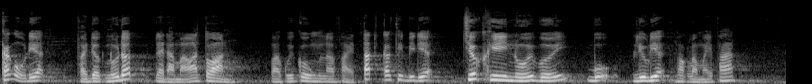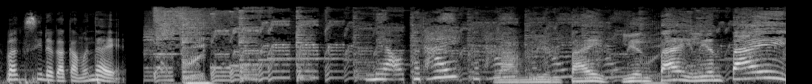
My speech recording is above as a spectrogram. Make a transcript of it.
Các ổ điện phải được nối đất để đảm bảo an toàn và cuối cùng là phải tắt các thiết bị điện trước khi nối với bộ lưu điện hoặc là máy phát. Vâng, xin được cảm ơn thầy. Mẹo thật hay, thật hay. Làm liền tay, liền tay, liền tay.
